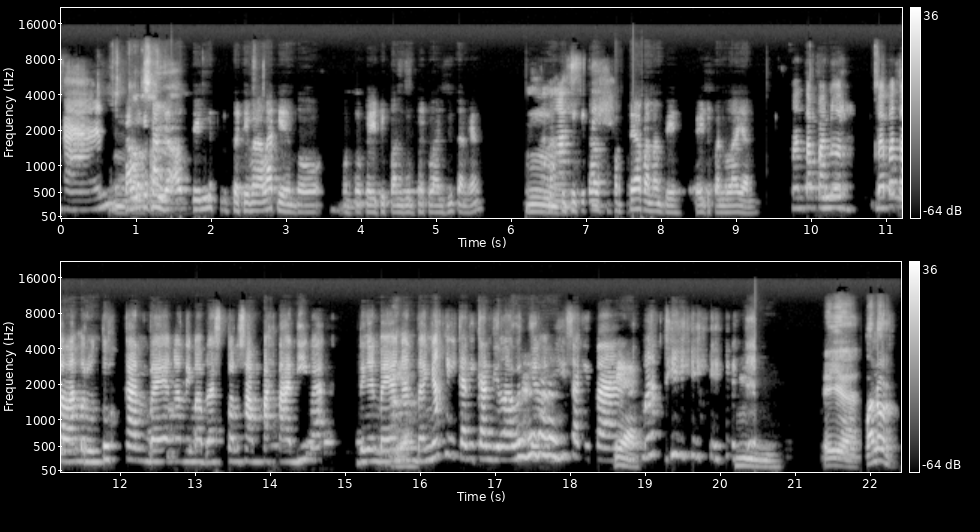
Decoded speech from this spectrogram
kan. Hmm, Kalau kita sayang. nggak optimis, terus bagaimana lagi untuk untuk kehidupan berkelanjutan kan? Hmm. Makasih. Itu kita seperti apa nanti kehidupan nelayan? Mantap Pak Nur. Bapak telah meruntuhkan bayangan 15 ton sampah tadi, Pak. Dengan bayangan banyaknya ikan-ikan di laut yang bisa kita Iya. nikmati. Hmm. Iya, Pak Nur.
